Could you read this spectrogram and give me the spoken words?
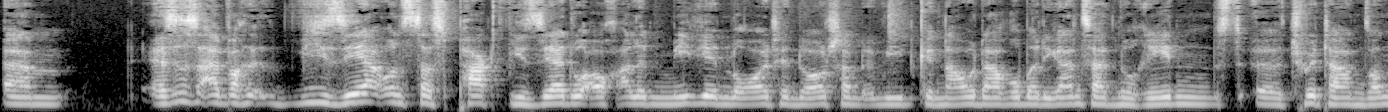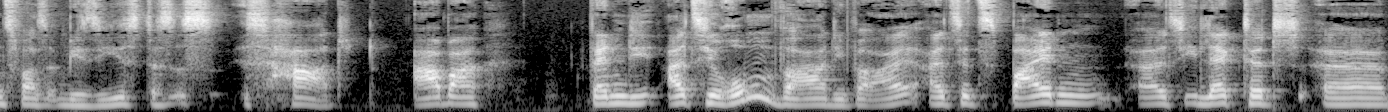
ähm, es ist einfach, wie sehr uns das packt, wie sehr du auch alle Medienleute in Deutschland irgendwie genau darüber die ganze Zeit nur reden, äh, Twitter und sonst was irgendwie siehst. Das ist, ist hart. Aber wenn die, als sie rum war, die Wahl, als jetzt Biden als elected äh,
